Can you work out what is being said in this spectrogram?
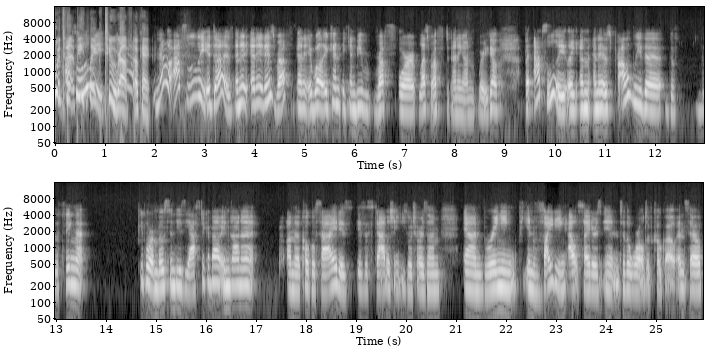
would that absolutely. be like too yeah. rough okay. No absolutely it does. And it and it is rough and it well it can it can be rough or less rough depending on where you go. But absolutely like and and it was probably the the the thing that people are most enthusiastic about in ghana on the cocoa side is is establishing ecotourism and bringing inviting outsiders into the world of cocoa. And so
